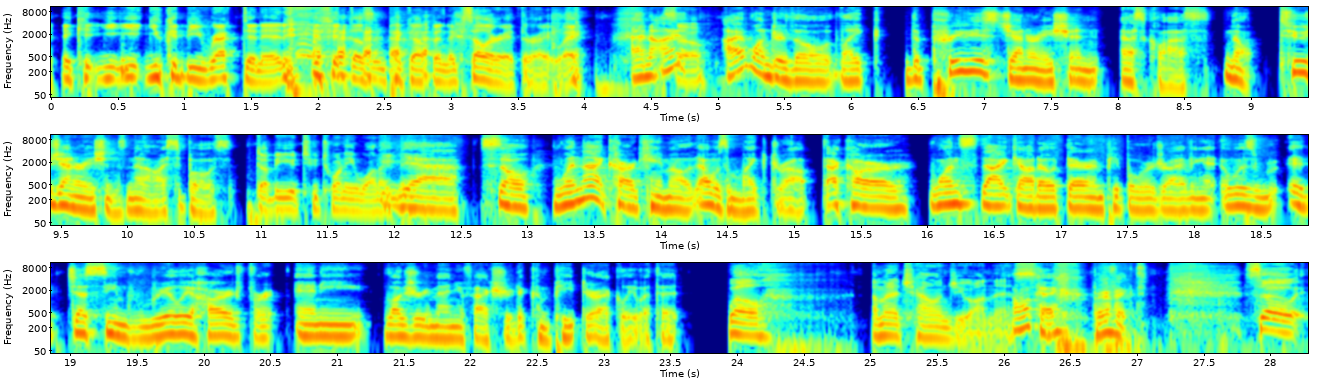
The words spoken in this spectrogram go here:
it could, you, you could be wrecked in it if it doesn't pick up and accelerate the right way. And I So- I wonder though, like the previous generation S class, no, two generations now, I suppose. W221, I think. Yeah. So when that car came out, that was a mic drop. That car, once that got out there and people were driving it, it was it just seemed really hard for any luxury manufacturer to compete directly with it. Well, I'm going to challenge you on this. Oh, okay, perfect. So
